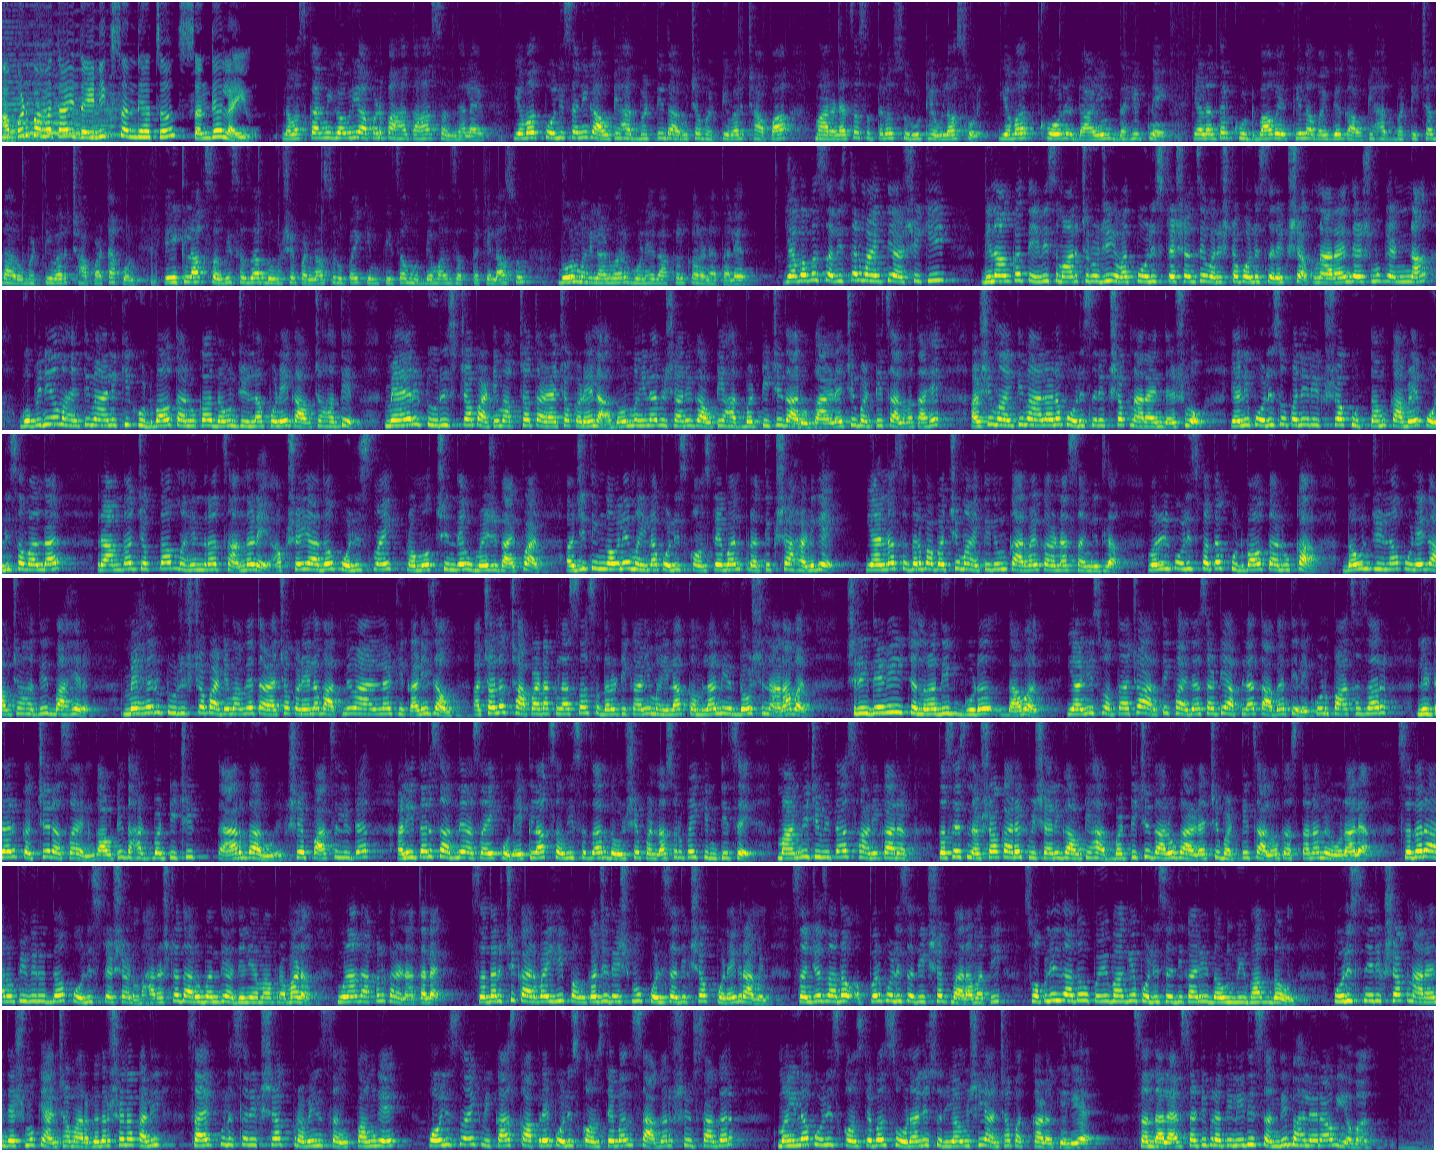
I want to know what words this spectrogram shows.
आपण पाहत आहे दैनिक संध्याचं संध्या लाईव्ह. नमस्कार मी गौरी. आपण पाहत आहात संध्या लाईव्ह. यवत पोलिसांनी गावठी हातभट्टी दारूच्या भट्टीवर छापा मारण्याचं सत्र सुरू ठेवलं असून यवत खोर डाळिंब दहिटणे यानंतर खुटबाव येथील अवैध गावठी हातभट्टीच्या दारूभट्टीवर छापा टाकून एक लाख सव्वीस हजार दोनशे पन्नास रुपये किमतीचा मुद्देमाल जप्त केला असून दोन महिलांवर गुन्हे दाखल करण्यात आले आहेत. याबाबत सविस्तर माहिती अशी की दिनांक तेवीस मार्च रोजी यवत पोलीस स्टेशनचे वरिष्ठ पोलीस निरीक्षक नारायण देशमुख यांना गोपनीय माहिती मिळाली की खुटबाव तालुका दौंड जिल्हा पुणे गावच्या हद्दीत मेहर टुरिस्टच्या पाठीमागच्या तळ्याच्या कडेला दोन महिला विषारी गावठी हातभट्टीची दारू गाळण्याची भट्टी चालवत आहे अशी माहिती मिळाल्यानं पोलीस निरीक्षक नारायण देशमुख यांनी पोलीस उपनिरीक्षक उत्तम कांबळे पोलीस हवालदार रामदास जगताप महेंद्र चांदणे अक्षय यादव पोलीस नाईक प्रमोद शिंदे उमेश गायकवाड अजित इंगवले महिला पोलीस कॉन्स्टेबल प्रतीक्षा हांडगे यांना सदरबाबतची माहिती देऊन कारवाई करण्यास सांगितलं. वरील पोलीस पथक खुटबाव तालुका दौंड जिल्हा पुणे गावच्या हद्दीत बाहेर. मेहर टुरिस्टच्या पाठीमागे तळाच्या कडेला बातमी मिळालेल्या ठिकाणी जाऊन अचानक छापा टाकला असता सदर ठिकाणी महिला कमला निर्दोष नाणावत श्रीदेवी चंद्रदीप गुड दावत यांनी स्वतःच्या आर्थिक फायद्यासाठी आपल्या ताब्यातील एकूण पाच हजार लिटर कच्चे रसायन गावठी धाटबट्टीची तयार दारू एकशे पाच लिटर आणि इतर साधने असा एकूण एक लाख सव्वीस हजार दोनशे पन्नास रुपये किमतीचे मानवी जीवितास हानिकारक तसेच नशाकारक विषारी गावठी हातभट्टीची दारू गाळण्याची भट्टी चालवत असताना मिळून आल्या. सदर आरोपी विरुद्ध पोलीस स्टेशन महाराष्ट्र दारूबंदी अधिनियमाप्रमाणे गुन्हा दाखल करण्यात आलाय. सदरची कारवाई ही पंकज देशमुख पोलीस अधीक्षक पुणे ग्रामीण. संजय जाधव अप्पर पोलीस अधीक्षक बारामती. स्वप्नील जाधव उपविभागीय पोलीस अधिकारी दौंड विभाग दौंड. पोलीस निरीक्षक नारायण देशमुख यांच्या मार्गदर्शनाखाली सहाय्यक पोलीस निरीक्षक Pravin Sangpange. Police Naik Vikas Kapre police constable Sagar Kshirsagar. महिला पोलीस कॉन्स्टेबल सोनाली सूर्यवंशी यांच्या पथकानं केली आहे. संधा लाईव्हसाठी प्रतिनिधी संदीप भालेराव यवत.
